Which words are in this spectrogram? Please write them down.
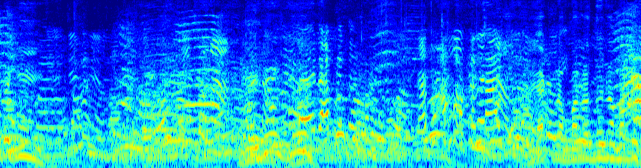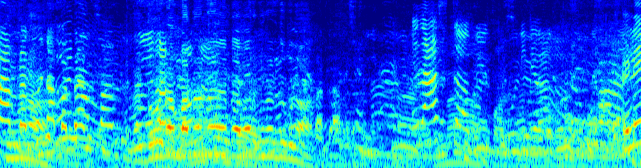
কি এক নাম্বার না দুই নাম্বার দুই নাম্বার ব্যবহার করে দেবো না। এলে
